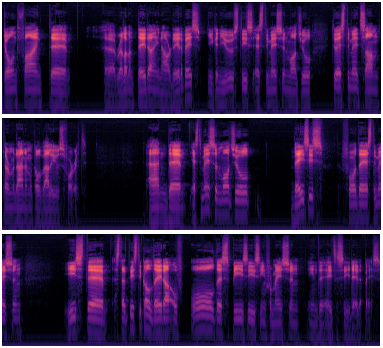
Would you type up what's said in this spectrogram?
don't find the uh, relevant data in our database, you can use this estimation module to estimate some thermodynamical values for it. And the estimation module basis for the estimation is the statistical data of all the species information in the HSC database.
